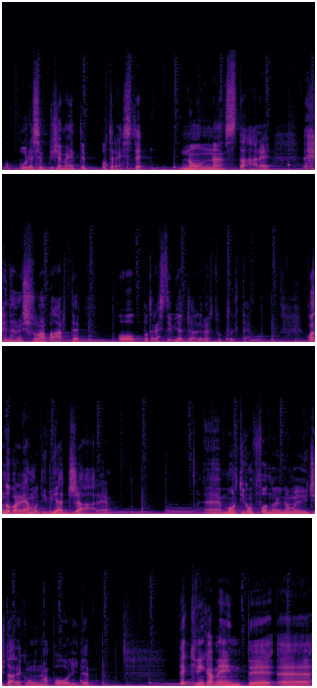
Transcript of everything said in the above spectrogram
Oppure semplicemente potreste non stare eh, da nessuna parte o potreste viaggiare per tutto il tempo. Quando parliamo di viaggiare, eh, molti confondono il nomade digitale con una polide. Tecnicamente eh,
